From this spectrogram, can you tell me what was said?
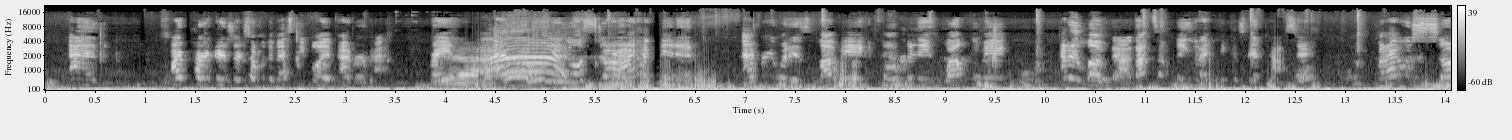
and our partners are some of the best people I've ever met. Right? Every single store I have been in, everyone is loving, opening, welcoming, and I love that. That's something that I think is fantastic. But I was so,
